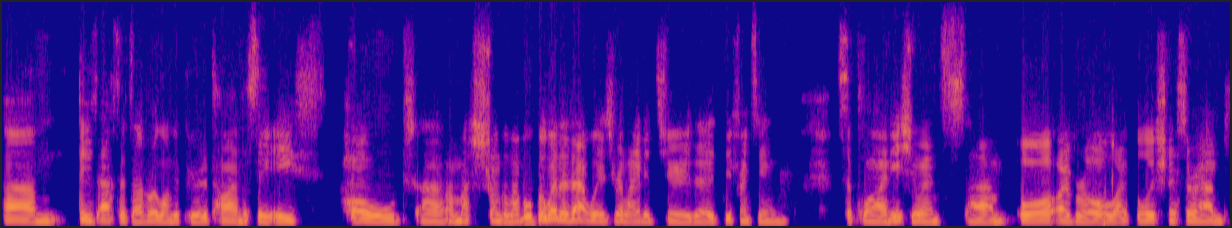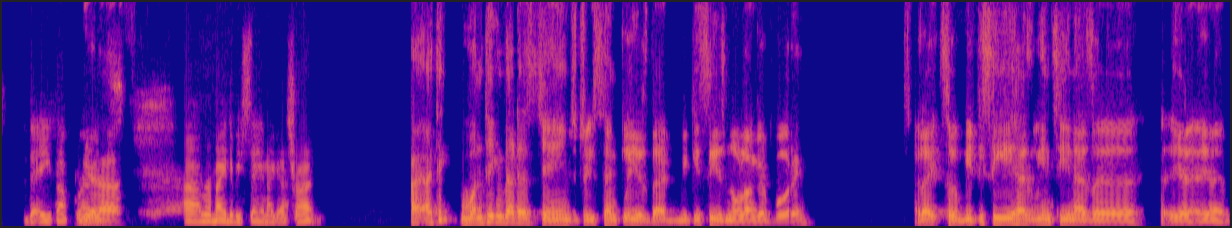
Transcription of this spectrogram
um, these assets over a longer period of time to see ETH hold uh, a much stronger level. But whether that was related to the difference in supply and issuance um, or overall like bullishness around the ETH upgrades yeah. uh, remain to be seen, I guess, right? I, I, think one thing that has changed recently is that BTC is no longer boring. Right, so BTC has been seen as a you know, you know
